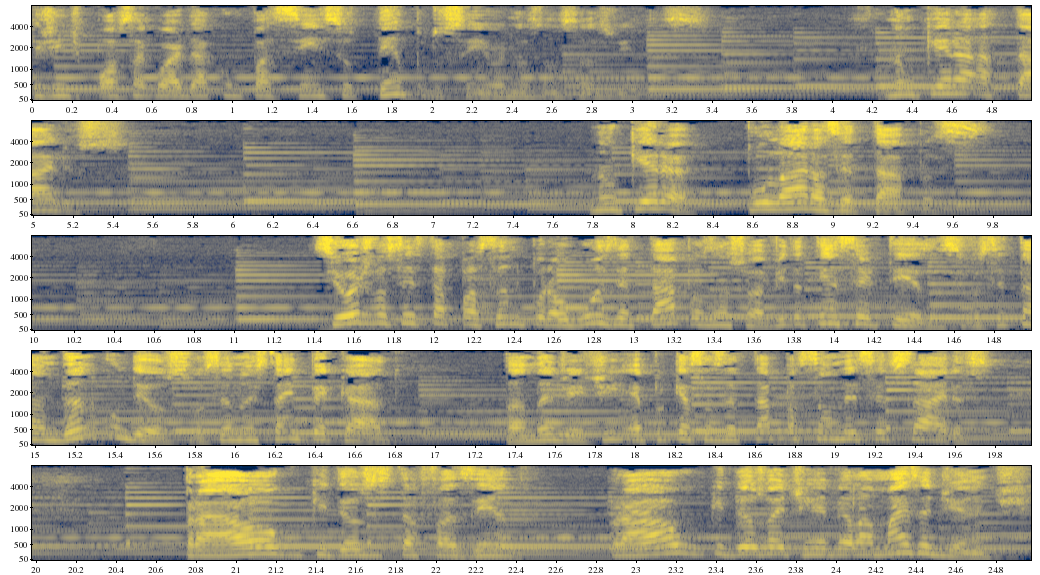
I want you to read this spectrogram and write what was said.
que a gente possa aguardar com paciência o tempo do Senhor nas nossas vidas. Não queira atalhos. Não queira pular as etapas. Se hoje você está passando por algumas etapas na sua vida, tenha certeza, se você está andando com Deus, se você não está em pecado, está andando direitinho, é porque essas etapas são necessárias para algo que Deus está fazendo, para algo que Deus vai te revelar mais adiante.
